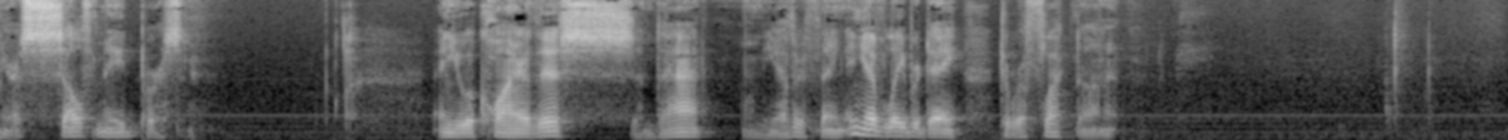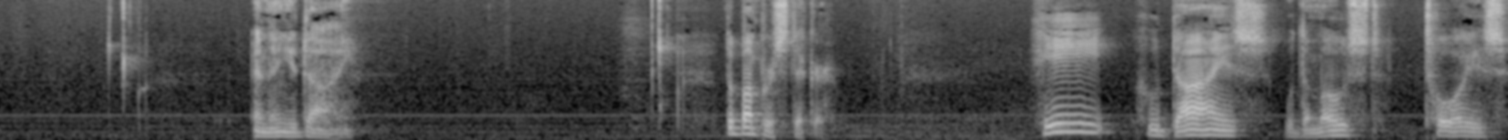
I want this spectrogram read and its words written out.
You're a self made person. And you acquire this and that and the other thing. And you have Labor Day to reflect on it. and then you die. The bumper sticker. He who dies with the most toys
